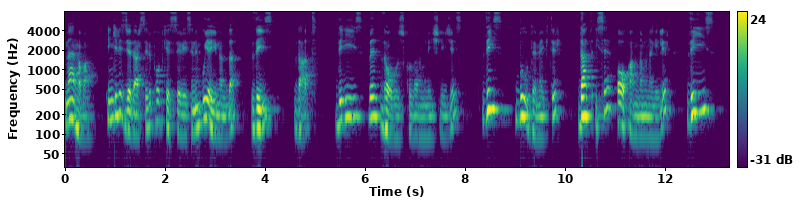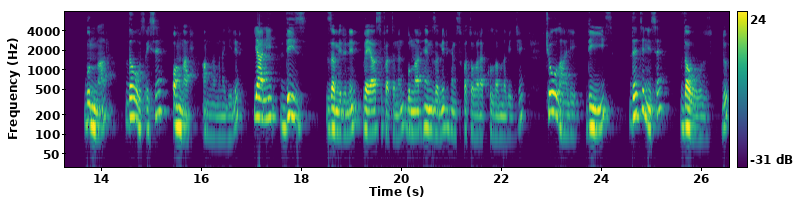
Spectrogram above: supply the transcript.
Merhaba, İngilizce dersleri podcast serisinin bu yayınında these, that, these ve those kullanımını işleyeceğiz. These bu demektir. That ise o anlamına gelir. These bunlar, those ise onlar anlamına gelir. Yani these zamirinin veya sıfatının bunlar hem zamir hem sıfat olarak kullanılabilecek. Çoğul hali these, that'in ise those'dur.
